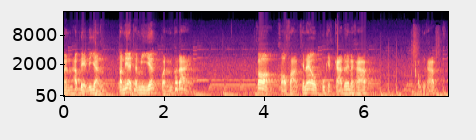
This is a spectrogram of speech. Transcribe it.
มันอัปเดตหรือยัง ตอนนี้อาจจะมีเยอะกว่านั้นก็ได้ ก็ขอฝากช anel ภูเก็ตการ์ดด้วยนะครับ ขอบคุณครับ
